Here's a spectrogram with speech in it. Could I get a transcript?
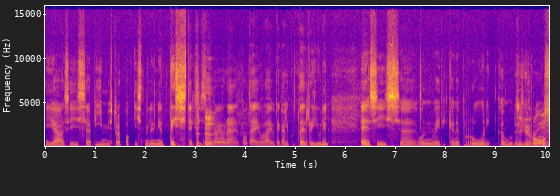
ja siis äh, piim, mis tuleb pakist, mille nimi on test ehk siis ole, toode ei ole ju tegelikult veel riiulil, siis äh, on veidikene pruunikam, isegi roos-,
